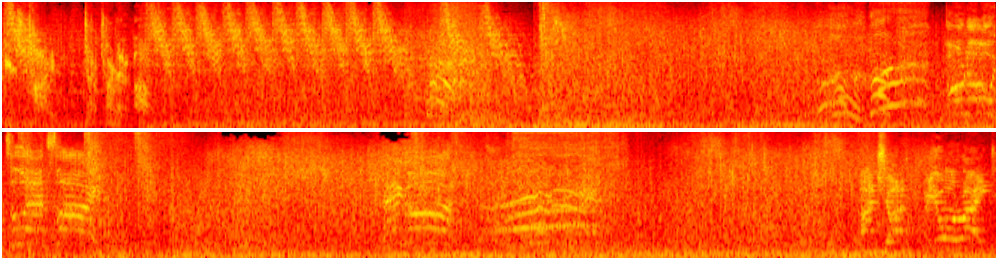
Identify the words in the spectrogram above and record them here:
it's time to turn it up! Oh no, it's a on! Are you all right?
